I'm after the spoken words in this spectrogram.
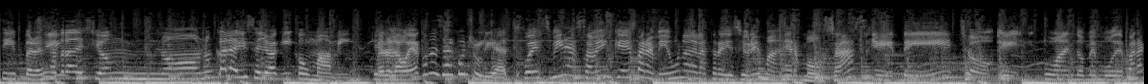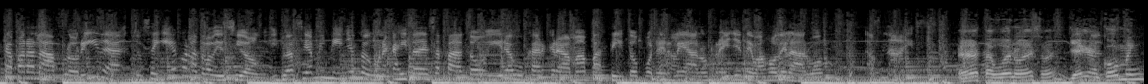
sí, pero ¿Sí? esa tradición no nunca la hice yo aquí con mami. Pero la voy a comenzar con Juliet. Pues mira, ¿saben qué? Para mí es una de las tradiciones más hermosas. Eh, de hecho, eh, cuando me mudé para acá, para la Florida, yo seguía con la tradición. Y yo hacía a mis niños con una cajita de zapatos, ir a buscar grama, pastito, ponerle a los reyes debajo del árbol. That's nice. Ah, está bueno eso, ¿eh? Llegan, comen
